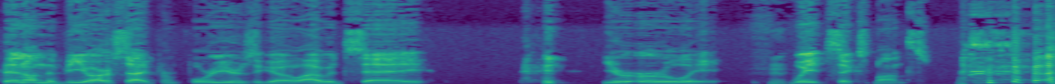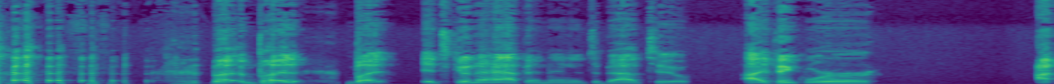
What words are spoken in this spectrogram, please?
then on the VR side, from four years ago, I would say you're early. Wait six months. but but but it's going to happen, and it's about to. I think we're. I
